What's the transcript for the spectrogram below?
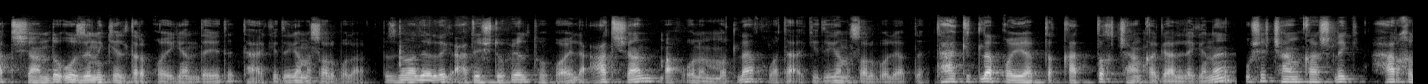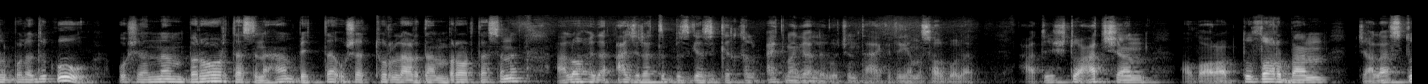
atshanni o'zini keltirib qo'yganda edi ta'kidiga misol bo'lardi. Biz nima derdik? Atishtufel to'poyli atshan maf'ulun mutlaq va ta'kidiga misol bo'lyapti. Ta'kidlab qo'yyapti qattiq chanqaganligini. O'sha chanqashlik har xil bo'ladiku. O'shandan birortasini ham bitta o'sha turlardan birortasini alohida ajratib bizga zikr qilib aytmaganligi uchun ta'kidiga misol bo'ladi. Atishtu atshan darabtu zorban jalastu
